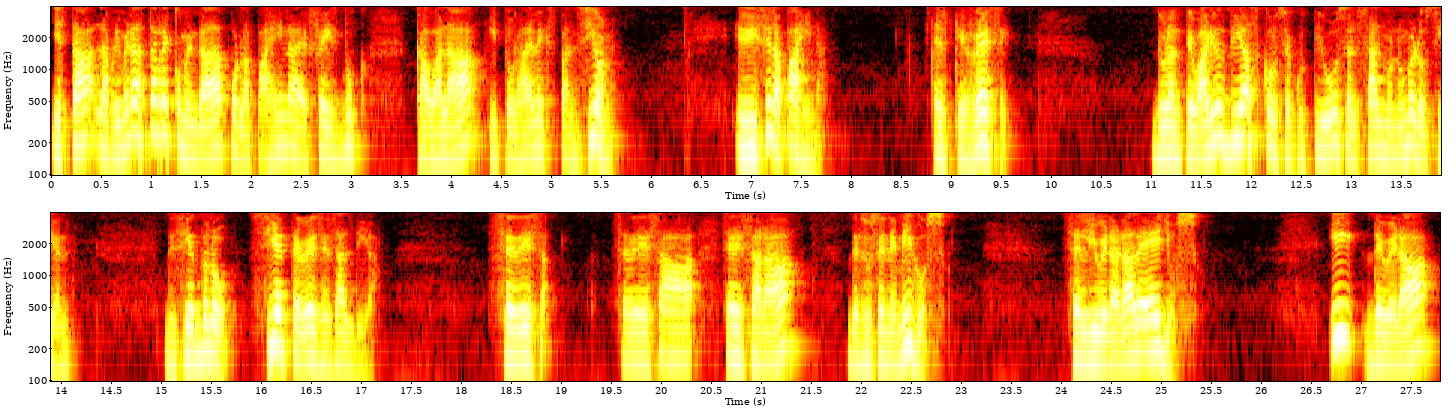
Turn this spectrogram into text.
Y está, la primera está recomendada por la página de Facebook Kabbalah y Torah en expansión. Y dice la página, el que rece durante varios días consecutivos el Salmo número 100, diciéndolo siete veces al día, se, se, se deshará de sus enemigos, se liberará de ellos y deberá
